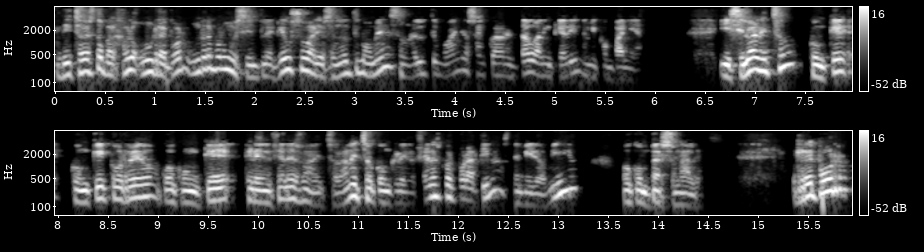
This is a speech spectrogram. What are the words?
dicho esto, por ejemplo, un report, un report muy simple. ¿Qué usuarios en el último mes o en el último año se han conectado a LinkedIn de mi compañía? Y si lo han hecho, ¿con qué, con qué correo o con qué credenciales lo han hecho? ¿Lo han hecho con credenciales corporativas de mi dominio o con personales? Report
